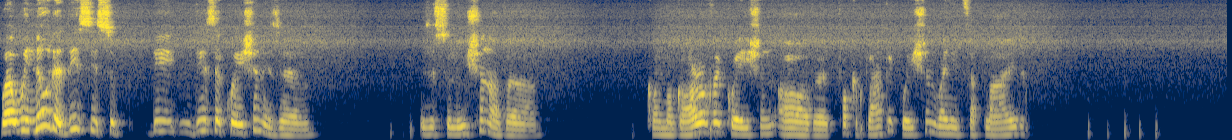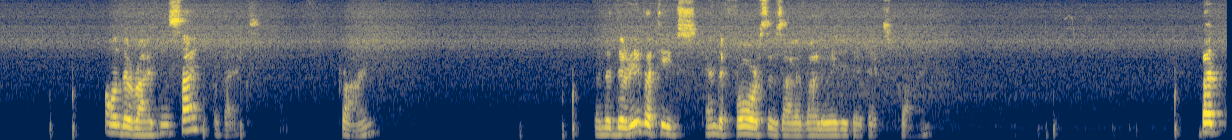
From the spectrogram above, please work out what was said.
well, we know that this is this equation is a is a solution of a Kolmogorov equation of a Fokker-Planck equation when it's applied on the right hand side of x prime. When the derivatives and the forces are evaluated at x prime but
